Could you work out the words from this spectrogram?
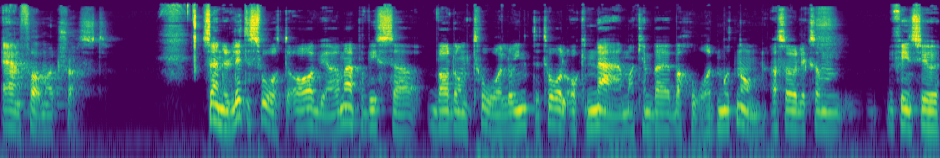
Är en form av trust. Sen är det lite svårt att avgöra med på vissa vad de tål och inte tål och när man kan börja vara hård mot någon. Alltså liksom Det finns ju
